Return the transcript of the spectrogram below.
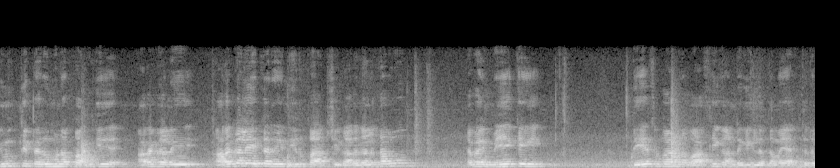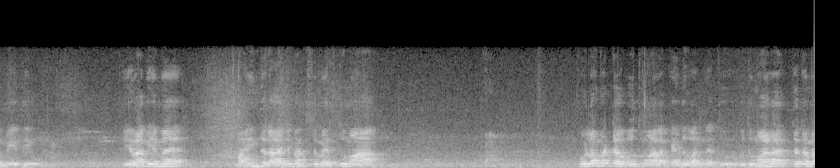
විමුක්ති පෙරමුණ පහුගිය අරගලේ අරගලේ කරේ නිර්පාක්ෂික අරගලකරුවෝ. හැබැයි මේකේ දේශපාලන වාසි ගන්න ගිහිල්ලා තමයි ඇත්තට මේ දේ වුනේ. ඒ වගේම මහින්ද රාජපක්ෂ මැතිතුමා කොළඹට ඔබතුමාලා කැඳවන්නේ නැතුව ඔබතුමාලා ඇත්තටම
